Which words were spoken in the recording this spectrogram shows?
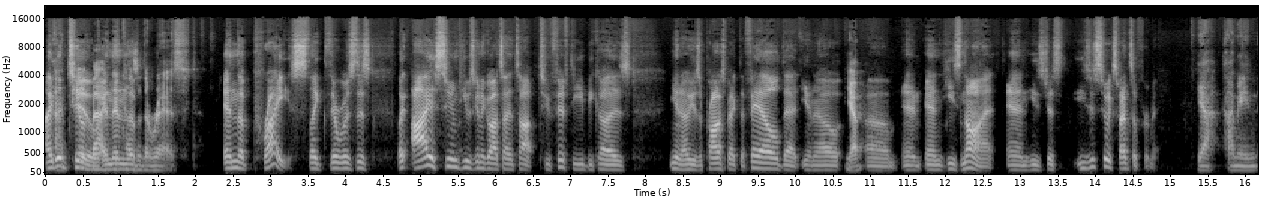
I did peeled too, and then because the, of the wrist. and the price. Like there was this like I assumed he was going to go outside the top 250 because you know he's a prospect that failed that you know Yep. um and and he's not and he's just he's just too expensive for me. Yeah, I mean,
